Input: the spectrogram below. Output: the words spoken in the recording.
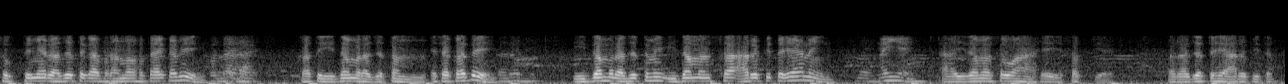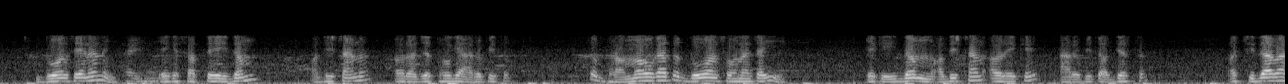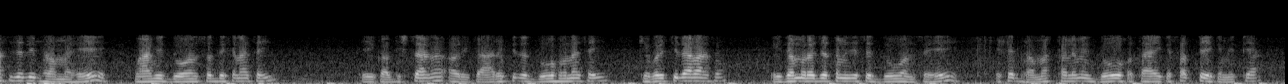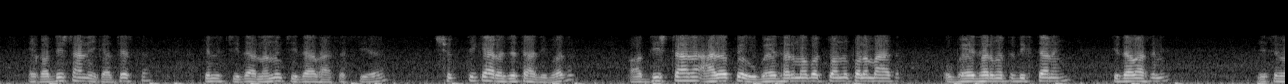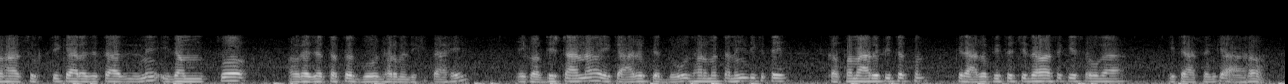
सुक्ति में रजत का भ्रम होता है कभी? कहते इदम रजतम। ऐसा कहते? इदम रजत में इदम अंश आरोपित है या नहीं? नहीं है। इदम अंश वहाँ है सत्य है। रजत है आरोपित। दो अंश है ना नहीं? एक सत्य है इदम अधिष्ठान और रजत हो गया आरोपित। तो ब्रह्म होगा तो दो अंश होना चाहिए। एक इदम अधिष्ठान और एक आरोपित अध्यस्त। और चिदावास यदि ब्रह्म है वहाँ भी दो अंश देखना चाहिए। एक अधिष्ठान और एक आरोपित दो होना चाहिए। केवल चिदावास इदम रजतम जैसे दो अंश है ऐसे स्थल में दो होता है एक सत्य, एक मिथ्या, एक अधिष्ठान, एक अध्यस्त। किन्तु चिदा ननु चिदाभास शुक्ति का रजताधिपत अधिष्ठान आरोप्य उभय धर्म अनुपलम्बाद। उभय धर्म तो दिखता नहीं चिदाभास में। जैसे वहाँ सुक्ति का रजता में इदम तो और रजत तो दो धर्म दिखता है। एक अधिष्ठान एक आरोप्य दो धर्म तो नहीं दिखते। कथम आरोपित फिर आरोपित चिदाभास कैसे होगा। इतिहास आह।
